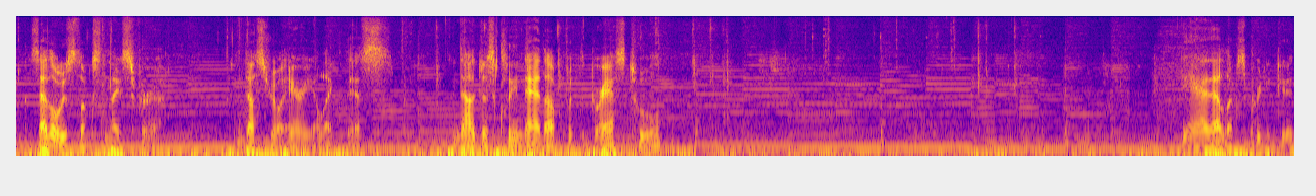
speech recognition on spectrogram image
because that always looks nice for an industrial area like this. Now just clean that up with the grass tool. Yeah, that looks pretty good.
